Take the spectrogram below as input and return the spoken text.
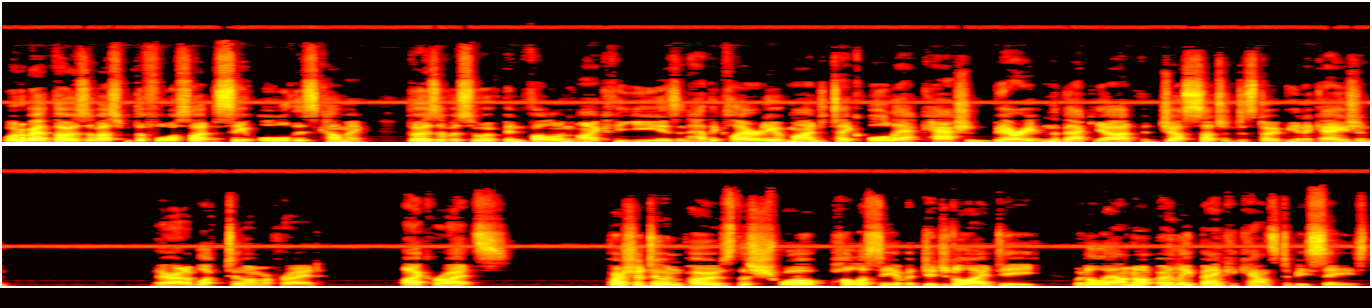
what about those of us with the foresight to see all this coming? Those of us who have been following Icke for years and had the clarity of mind to take all our cash and bury it in the backyard for just such a dystopian occasion? They're out of luck too, I'm afraid. Icke writes Pressure to impose the Schwab policy of a digital ID would allow not only bank accounts to be seized,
